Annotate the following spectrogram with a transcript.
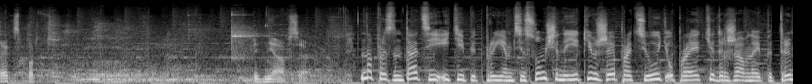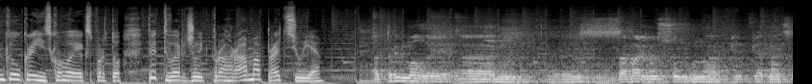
експорт піднявся. На презентації і ті підприємці Сумщини, які вже працюють у проєкті державної підтримки українського експорту, підтверджують, програма працює. Отримали е, е, загальну суму на пі- 15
